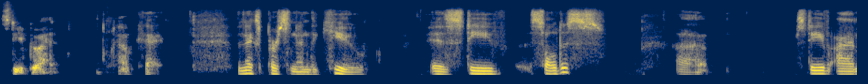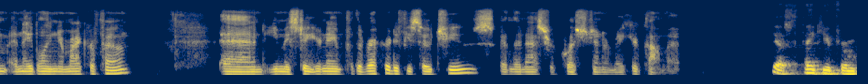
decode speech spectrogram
Steve, go ahead. okay. The next person in the queue is Steve Soldis. Uh, Steve, I'm enabling your microphone. And you may state your name for the record if you so choose, and then ask your question or make your comment. Yes, thank you for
